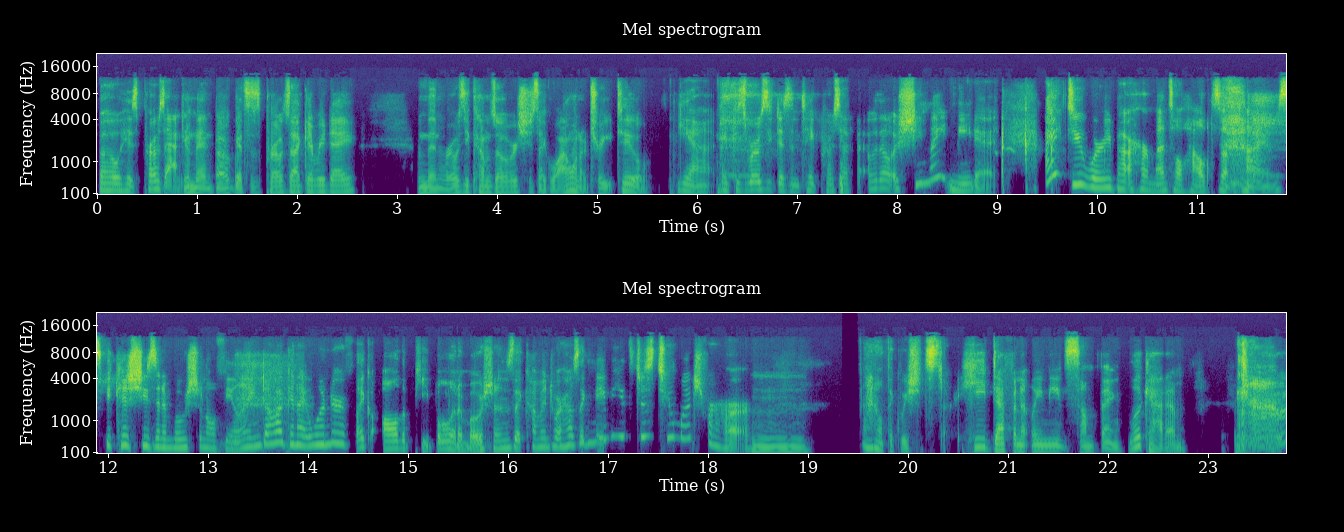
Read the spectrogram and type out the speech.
Bo his Prozac. and then Bo gets his Prozac every day. And then Rosie comes over. She's like, well, I want a treat too. Yeah, because Rosie doesn't take Prozac, although she might need it. I do worry about her mental health sometimes because she's an emotional feeling dog. And I wonder if, like, all the people and emotions that come into her house, like, maybe it's just too much for her. Mhm. I don't think we should start. He definitely needs something. Look at him.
